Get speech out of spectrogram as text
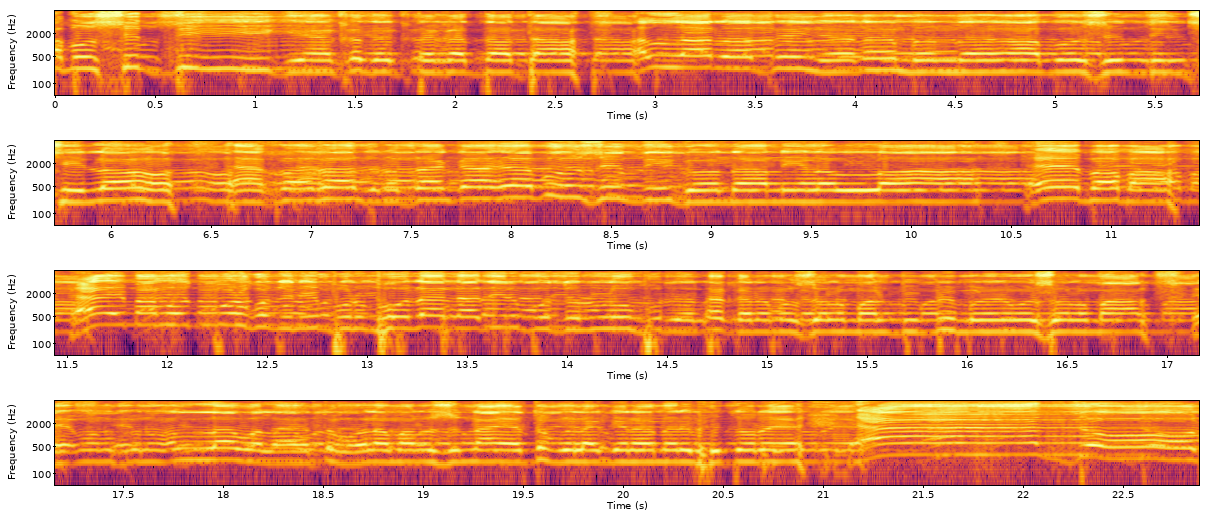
আবু সিদ্দিক এক হাজার আল্লাহ রাতে জানা বান্দা আবু সিদ্দিক ছিল। এক হাজার টাকা আবু সিদ্দিক দানিল আল্লাহ। হে বাবা এই মামুদপুর গজনীপুর, ভোলা নাজির পুতুল্লুপুর এলাকার মুসলমান পিপড়িমুড়ের মুসলমান, এমন কোন আল্লাহ বলা এতগুলা মানুষ নাই, এতগুলা গ্রামের ভিতরে। একজন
